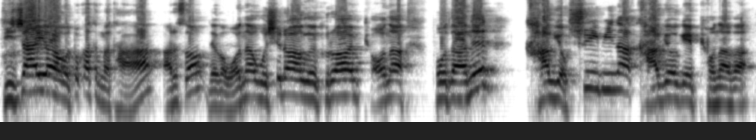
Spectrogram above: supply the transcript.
디자이어하고 똑같은 거야, 다. 알았어? 내가 원하고 싫어하고 그러한 변화보다는 가격, 수입이나 가격의 변화가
